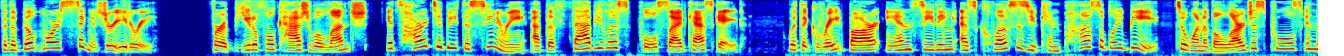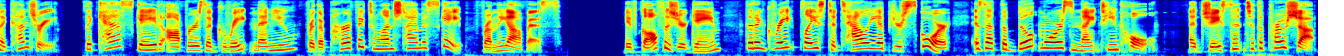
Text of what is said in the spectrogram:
for the Biltmore's signature eatery. For a beautiful casual lunch, it's hard to beat the scenery at the fabulous poolside cascade. With a great bar and seating as close as you can possibly be to one of the largest pools in the country, the Cascade offers a great menu for the perfect lunchtime escape from the office. If golf is your game, then a great place to tally up your score is at the Biltmore's 19th hole, adjacent to the pro shop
